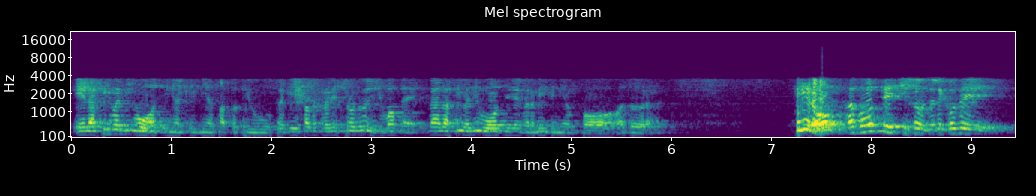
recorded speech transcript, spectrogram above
E la prima di Wozniak che mi ha fatto più, perché il fatto che avessero due, dicevo vabbè, la prima di Wozniak veramente mi ha un po' adorato. Però a volte ci sono delle cose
